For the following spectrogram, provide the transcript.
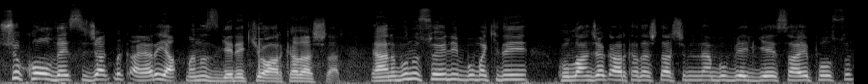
şu kol ve sıcaklık ayarı yapmanız gerekiyor arkadaşlar. Yani bunu söyleyeyim bu makineyi kullanacak arkadaşlar şimdiden bu bilgiye sahip olsun.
